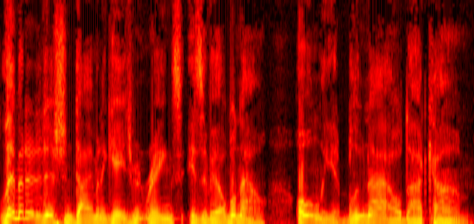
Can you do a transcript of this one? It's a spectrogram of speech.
limited edition diamond engagement rings is available now only at BlueNile.com.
